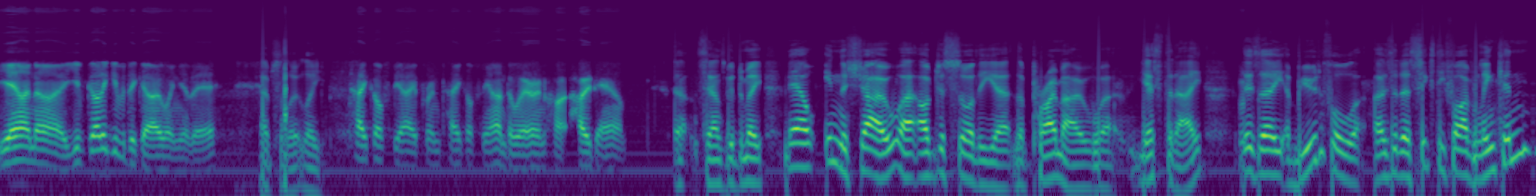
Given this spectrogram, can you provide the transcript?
Yeah, I know. You've got to give it a go when you're there. Absolutely. Take off the apron, take off the underwear, and ho, ho down. Uh, sounds good to me. Now, in the show, uh, I just saw the uh, the promo uh, yesterday. There's a, a beautiful, uh, is it a 65 Lincoln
